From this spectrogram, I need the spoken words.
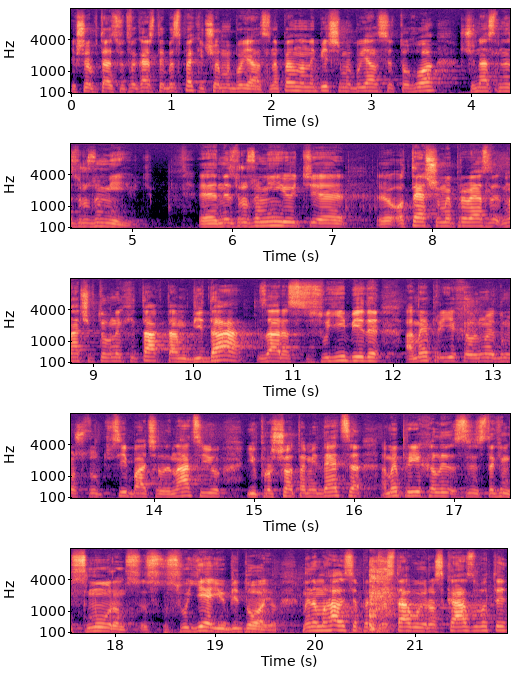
якщо питають, от ви кажете безпеки, чого ми боялися? Напевно, найбільше ми боялися того, що нас не зрозуміють. Е, Не зрозуміють е, е, оте, що ми привезли, начебто в них і так там біда, зараз свої біди. А ми приїхали. Ну я думаю, що тут всі бачили націю і про що там йдеться. А ми приїхали з, з таким смуром, з, з своєю бідою. Ми намагалися перед виставою розказувати,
